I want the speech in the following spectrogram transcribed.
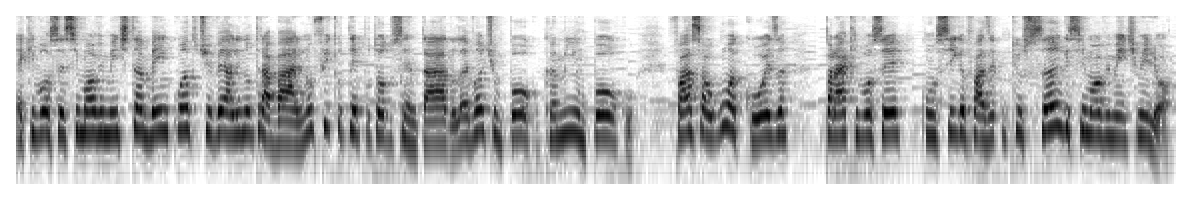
é que você se movimente também enquanto estiver ali no trabalho. Não fique o tempo todo sentado, levante um pouco, caminhe um pouco, faça alguma coisa para que você consiga fazer com que o sangue se movimente melhor.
